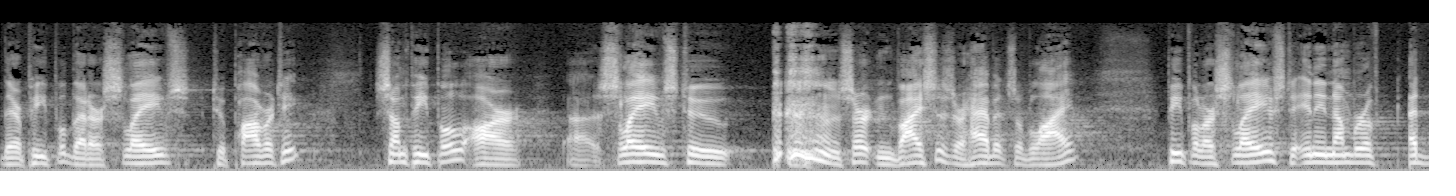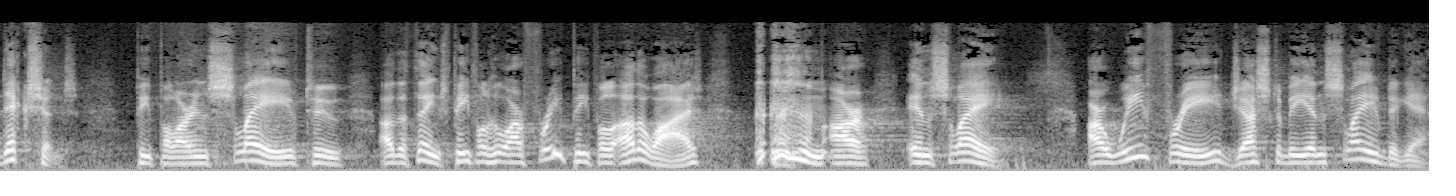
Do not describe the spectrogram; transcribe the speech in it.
There are people that are slaves to poverty. Some people are uh, slaves to certain vices or habits of life. People are slaves to any number of addictions. People are enslaved to other things. People who are free people otherwise are enslaved. Are we free just to be enslaved again?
